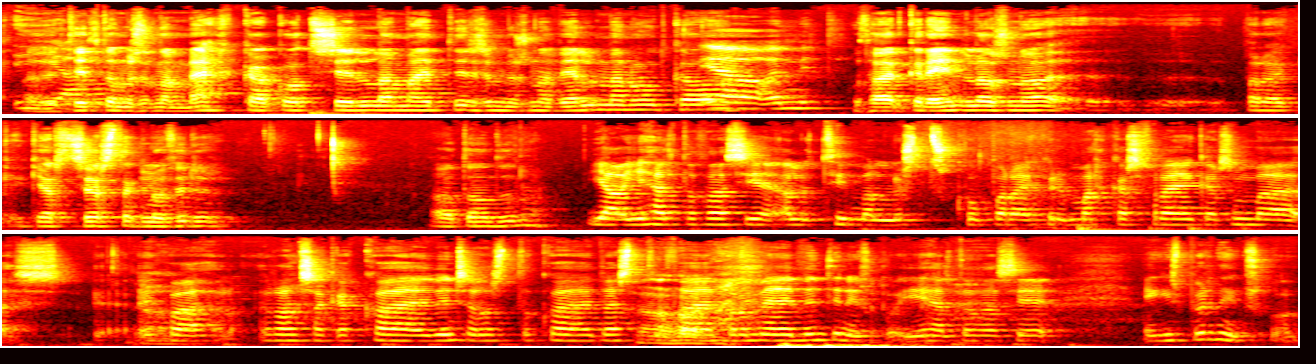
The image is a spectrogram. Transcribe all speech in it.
Það er til dæmis svona Mekka Godzilla mætir sem er svona velmenn einmitt og það er greinilega svona uh, bara gert sérstaklega fyrir aðdánduna. Já, ég held að það sé alveg tímalust sko bara einhverju markasfræðingar sem að eitthvað rannsaka hvað er vinsalast og hvað er best og Já. það er bara með í myndinni sko. Ég held að það sé engin spurning sko.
